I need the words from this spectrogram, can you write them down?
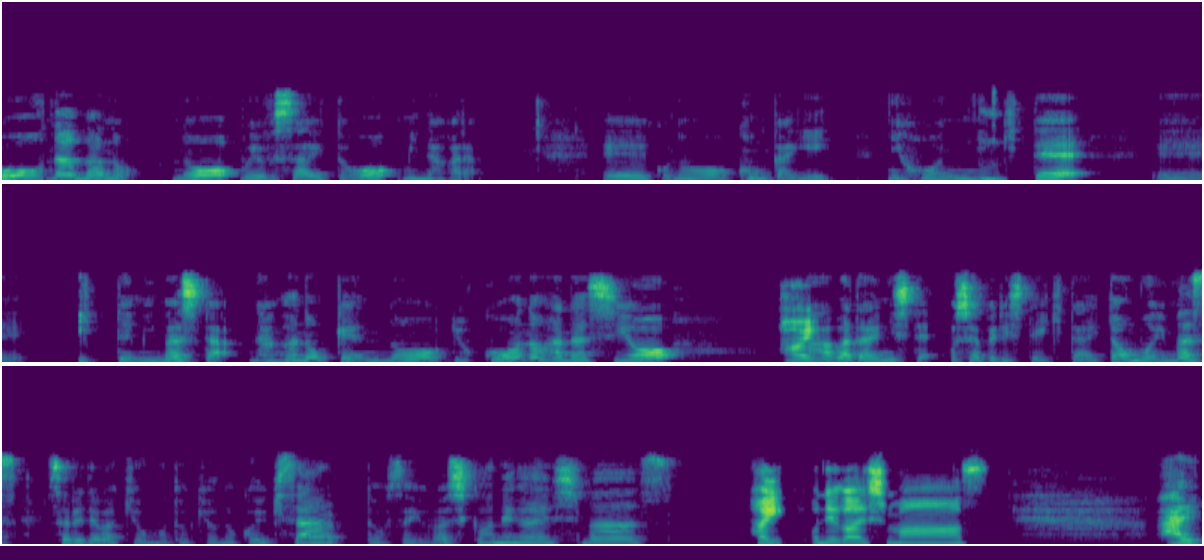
Go 長野のウェブサイトを見ながら、えー、この今回日本に来て、うん、えー、行ってみました。長野県の旅行の話を、はい、まあ、話題にしておしゃべりしていきたいと思います。それでは今日も東京の小雪さんどうぞよろしくお願いします。はいお願いします。はい。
